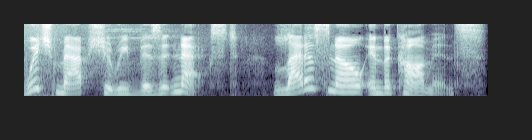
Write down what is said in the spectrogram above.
Which map should we visit next? Let us know in the comments.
